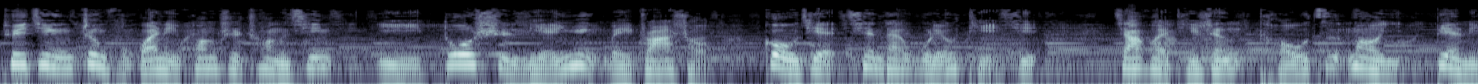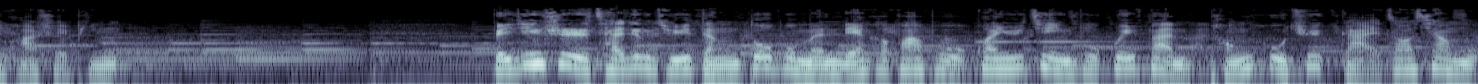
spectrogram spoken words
推进政府管理方式创新，以多式联运为抓手，构建现代物流体系，加快提升投资贸易便利化水平。北京市财政局等多部门联合发布关于进一步规范棚户区改造项目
